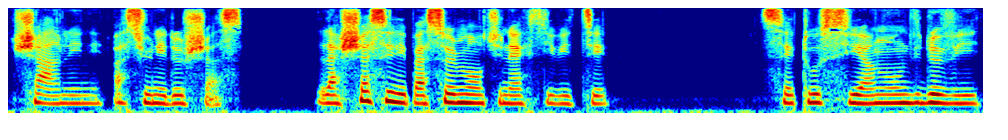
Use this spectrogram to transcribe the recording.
Charline, passionnée de chasse. La chasse n'est pas seulement une activité, c'est aussi un monde de vie.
